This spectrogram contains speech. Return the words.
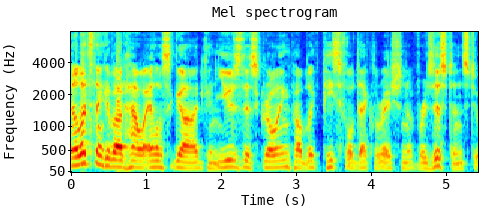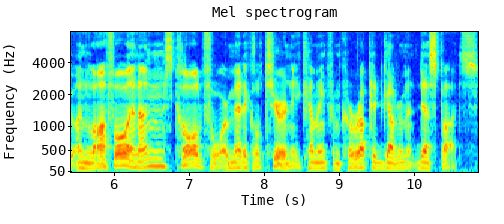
Now let's think about how else God can use this growing public peaceful declaration of resistance to unlawful and uncalled for medical tyranny coming from corrupted government despots.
